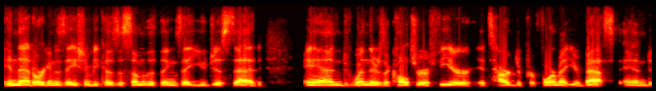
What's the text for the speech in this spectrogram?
in that organization because of some of the things that you just said. And when there's a culture of fear, it's hard to perform at your best. And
